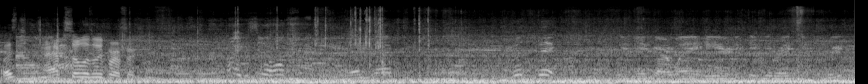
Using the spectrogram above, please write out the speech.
That's absolutely perfect. You see the whole. Good pick. We make our way here to keep the racing.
